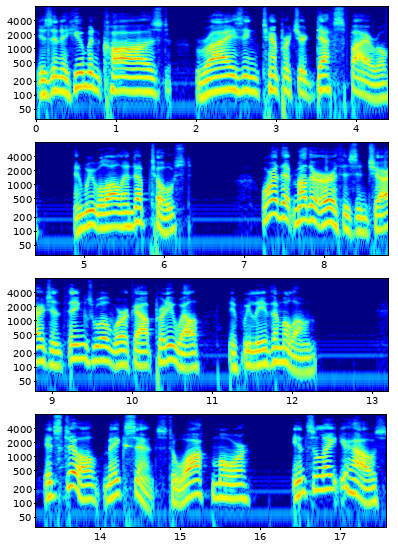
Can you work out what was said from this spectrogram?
is in a human caused rising temperature death spiral, and we will all end up toast, or that Mother Earth is in charge and things will work out pretty well if we leave them alone. It still makes sense to walk more, insulate your house,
